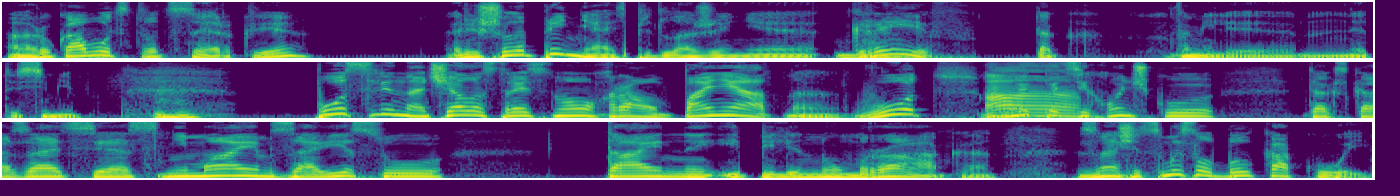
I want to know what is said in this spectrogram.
А Руководство церкви решило принять предложение Греев, так фамилия этой семьи, После начала строительства нового храма. Понятно. Вот А. мы потихонечку, так сказать, э, снимаем завесу тайны и пелену мрака. Значит, смысл был какой?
